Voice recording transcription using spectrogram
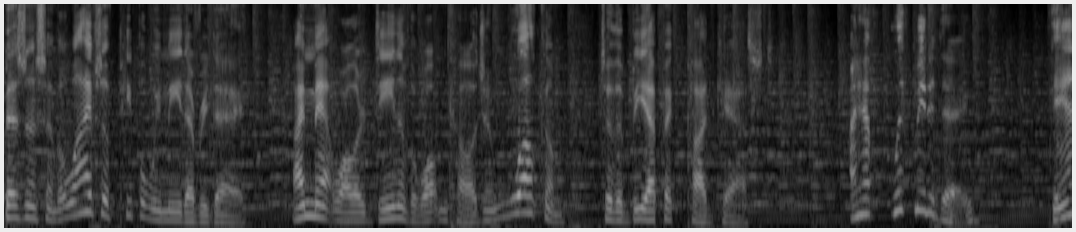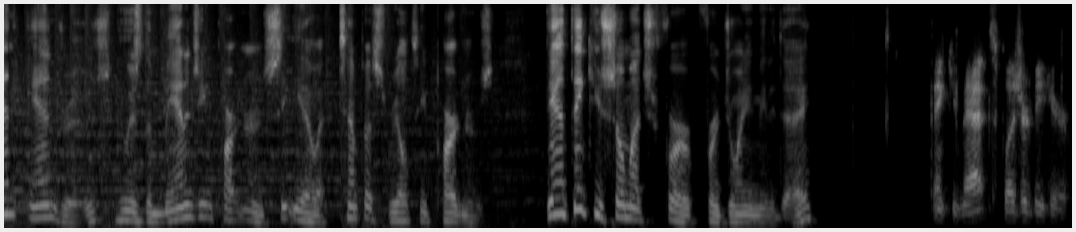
business, and the lives of people we meet every day. I'm Matt Waller, Dean of the Walton College, and welcome to the Be Epic podcast. I have with me today Dan Andrews, who is the managing partner and CEO at Tempus Realty Partners. Dan, thank you so much for for joining me today. Thank you, Matt. It's a pleasure to be here.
